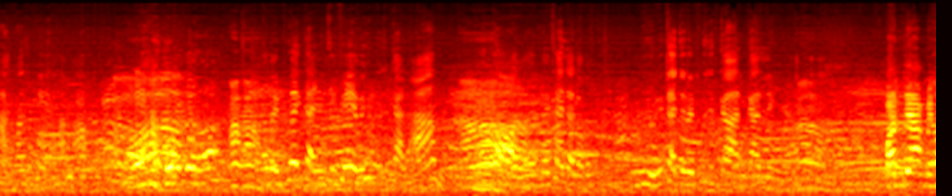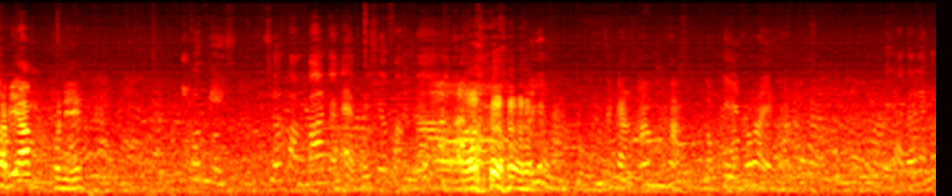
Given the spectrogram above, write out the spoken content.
หักเท่าที่พี่เอหักอัพอ๋อหักเยอะอ่าๆเราเป็นเพื่อนกันจริงๆพี่เอไม่ใช่ผู้จัดการอ้ำอ่าก่อนเลยไม่ใช่แต่เราอยู่ด้วยกันจะเป็นผู้จัดการกันอะไรอย่างเงี้ยอ่าปั้นยากไหมครับพี่อ้ำคนนี้ ก็มีเชื่อฟังบ้างกับแอบไม่เชื่อฟังบ้างเออแล้วอย่างผู้จัดการอ้ำหักน้องเอเท่าไหร่คะไม่อยากได้อะไรก็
